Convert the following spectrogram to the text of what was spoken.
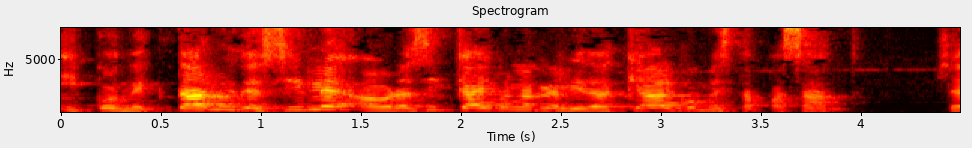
y conectarlo y decirle, ahora sí caigo en la realidad que algo me está pasando, ¿sí?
